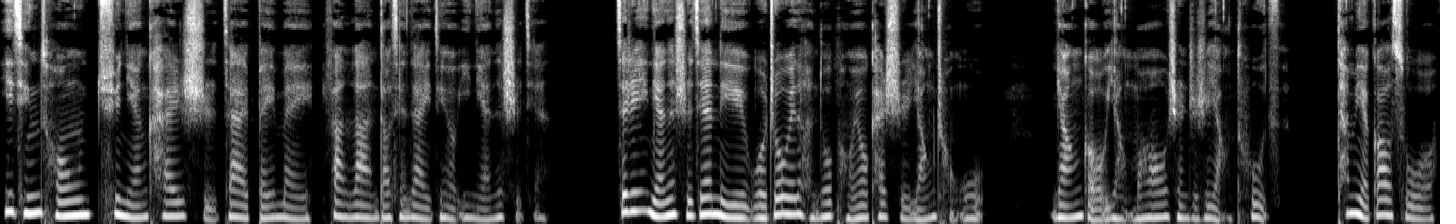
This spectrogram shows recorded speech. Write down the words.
疫情从去年开始在北美泛滥，到现在已经有一年的时间。在这一年的时间里，我周围的很多朋友开始养宠物。养狗、养猫，甚至是养兔子，他们也告诉我，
